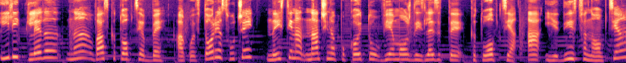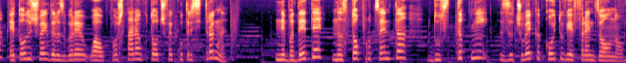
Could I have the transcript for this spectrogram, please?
или гледа на вас като опция Б. Ако е втория случай, наистина начина по който вие може да излезете като опция А и единствена опция е този човек да разбере, вау, какво ще стане, ако този човек утре си тръгне не бъдете на 100% достъпни за човека, който ви е френдзонал.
